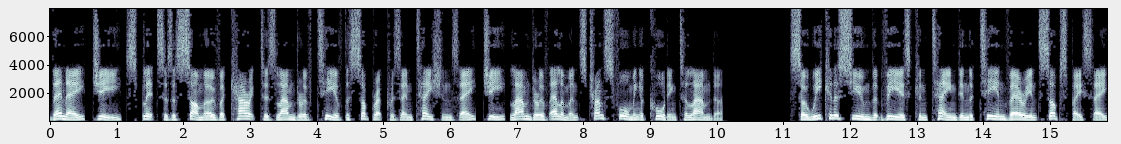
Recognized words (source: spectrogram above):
Then A, G splits as a sum over characters lambda of T of the subrepresentations A, G lambda of elements transforming according to lambda. So we can assume that V is contained in the T invariant subspace A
